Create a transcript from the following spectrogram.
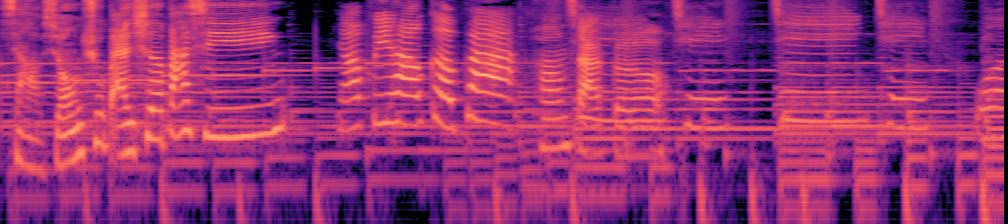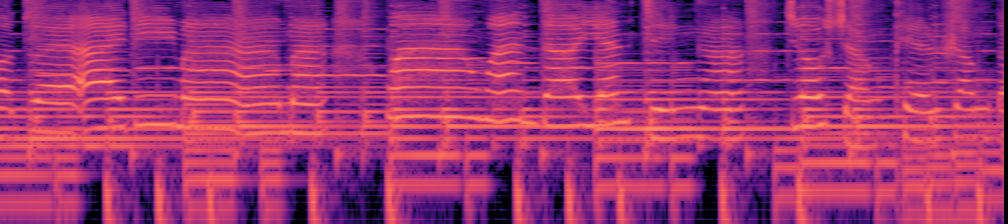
小熊出版社发行。小比好可怕，好打嗝哦。亲亲亲，我最爱的妈妈，弯弯的眼睛啊，就像天上的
